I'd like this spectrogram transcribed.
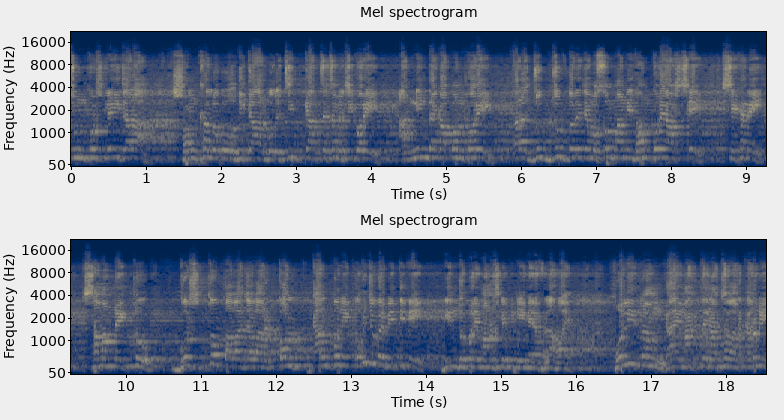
চুন খসলেই যারা সংখ্যালঘু অধিকার বলে চিৎকার, চেঁচামেচি করে আর নিন্দা জ্ঞাপন করে, তারা যুগ যুগ ধরে যে মুসলমান নিধন করে আসছে, সেখানে সামান্য একটু গোস্ত পাওয়া যাওয়ার কল্প কাল্পনিক অভিযোগের ভিত্তিতে দিন দুপুরে মানুষকে পিটিয়ে মেরে ফেলা হয়। হোলির রং গায়ে মাখতে না চাওয়ার কারণে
